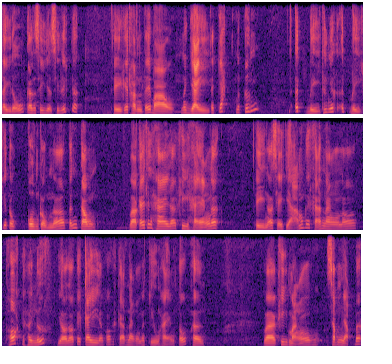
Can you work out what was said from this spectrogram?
đầy đủ canxi và silic đó thì cái thành tế bào nó dày, nó chắc, nó cứng, ít bị, thứ nhất ít bị cái côn trùng nó tấn công. Và cái thứ hai đó, khi hạn đó, thì nó sẽ giảm cái khả năng nó thoát cái hơi nước, do đó cái cây nó có cái khả năng nó chịu hạn tốt hơn. Và khi mặn xâm nhập đó,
